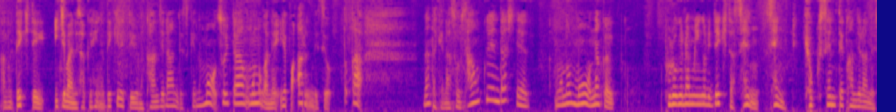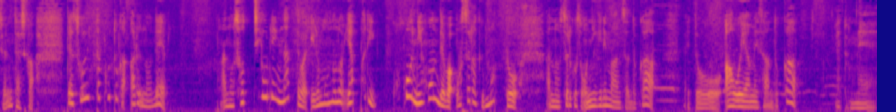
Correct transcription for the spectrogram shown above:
あの、できて、一枚の作品ができるっていうような感じなんですけども、そういったものがね、やっぱあるんですよ。とか、なんだっけな、その3億円出してものも、なんか、プログラミングにできた線、線、曲線って感じなんですよね、確か。で、そういったことがあるので、あの、そっち寄りになってはいるものの、やっぱりここ日本ではおそらくもっと、あの、それこそおにぎりマンさんとか、えっと、青やめさんとか、えっとね、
